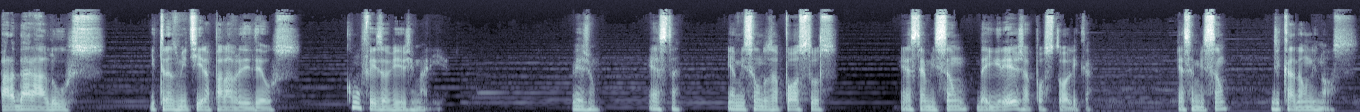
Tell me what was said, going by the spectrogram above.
para dar à luz e transmitir a palavra de Deus, como fez a Virgem Maria. Vejam, esta é a missão dos apóstolos, esta é a missão da Igreja Apostólica, essa é a missão de cada um de nós.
